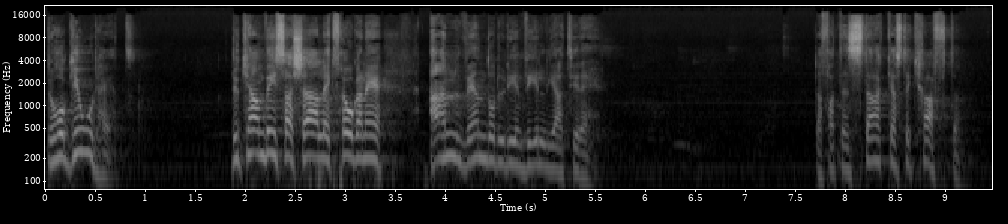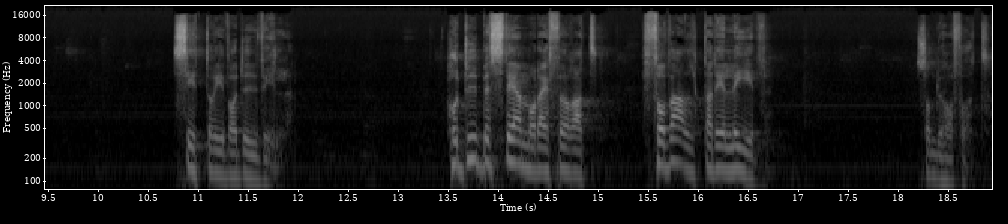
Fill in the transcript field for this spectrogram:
Du har godhet. Du kan visa kärlek. Frågan är, använder du din vilja till det? Därför att den starkaste kraften sitter i vad du vill. Hur du bestämmer dig för att förvalta det liv som du har fått.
